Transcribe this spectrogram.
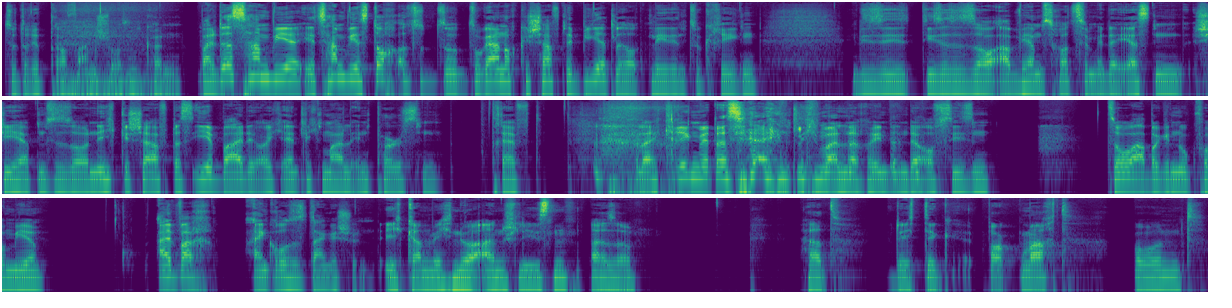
zu dritt drauf anstoßen können. Weil das haben wir, jetzt haben wir es doch also, so, sogar noch geschafft, eine Biathletin zu kriegen in diese, dieser Saison, aber wir haben es trotzdem in der ersten Ski Happen-Saison nicht geschafft, dass ihr beide euch endlich mal in person trefft. Vielleicht kriegen wir das ja endlich mal noch hin in der Offseason. So, aber genug von mir. Einfach ein großes Dankeschön. Ich kann mich nur anschließen. Also hat richtig Bock gemacht. Und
